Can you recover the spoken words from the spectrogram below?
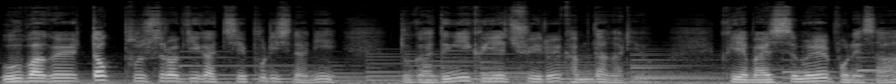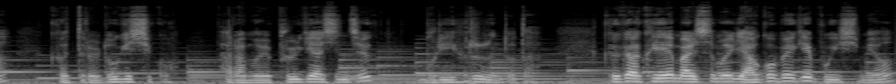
우박을 떡 부스러기 같이 뿌리시나니 누가 능히 그의 추위를 감당하리요 그의 말씀을 보내사 그것들을 녹이시고 바람을 불게 하신즉 물이 흐르는도다. 그가 그의 말씀을 야곱에게 보이시며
